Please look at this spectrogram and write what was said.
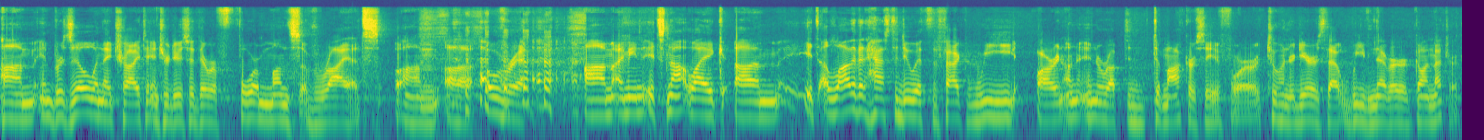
um, in Brazil, when they tried to introduce it, there were four months of riots um, uh, over it. Um, I mean, it's not like um, it, a lot of it has to do with the fact we are an uninterrupted democracy for 200 years that we've never gone metric.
